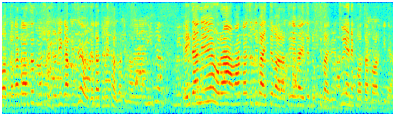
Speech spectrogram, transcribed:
গর্ত কাটা আছে তোমার শ্বশুরি শ্বশুরই কাটিছে ওই জায়গা তুমি থালবাটি মাছ এইটা নিয়ে ওরা আমার কাছে তুই বাড়িতে পারা তুই এই বাড়িতে ঢুকতে পারবি না তুই এনে কথা কর কিরা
